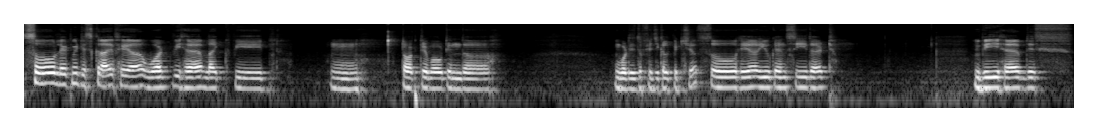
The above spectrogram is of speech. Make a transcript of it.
So let me describe here what we have like we um, talked about in the what is the physical picture. So here you can see that we have this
